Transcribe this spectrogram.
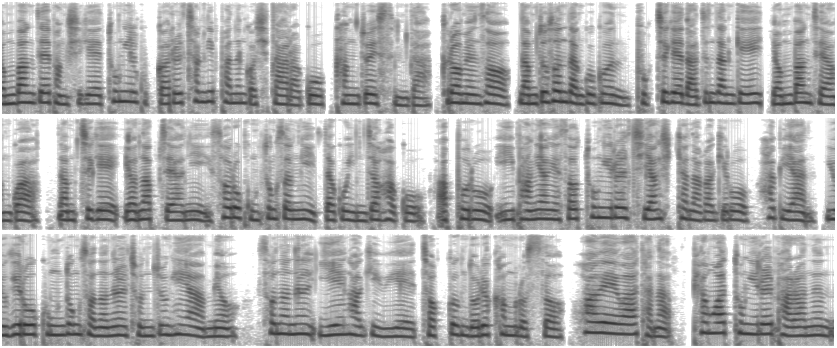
연방제 방식의 통일 국가를 창립하는 것이다라고 강조했습니다. 그러면서 남조선 당국은 북측의 낮은 단계의 연방 제한과 남측의 연합 제한이 서로 공통성이 있다고 인정하고 앞으로 이 방향에서 통일을 지향시켜 나가기로 합의한 6.15 공동선언을 존중해야 하며 선언을 이행하기 위해 적극 노력함으로써 화해와 단합, 평화 통일을 바라는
